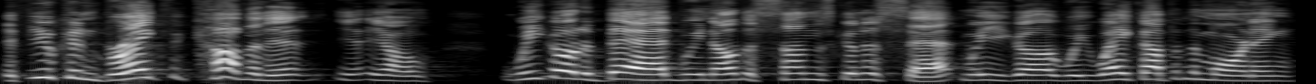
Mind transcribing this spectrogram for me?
if you can break the covenant, you know, we go to bed, we know the sun's going to set, we, go, we wake up in the morning.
